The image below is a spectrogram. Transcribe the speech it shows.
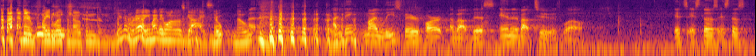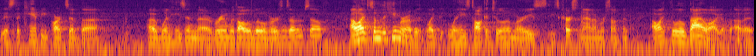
open. they're played with and opened and you never know. You might be one of those guys. nope. No. Uh, I think my least favorite part about this and about two as well. It's it's those it's those it's the campy parts of the of when he's in the room with all the little versions of himself. I like some of the humor of it, like when he's talking to him or he's he's cursing at him or something. I like the little dialogue of, of it,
